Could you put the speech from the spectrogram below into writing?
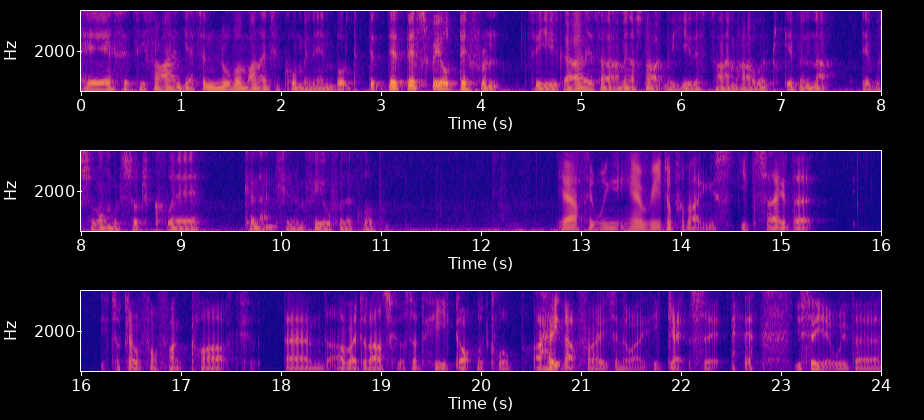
here City find yet another manager coming in. But did this feel different to you guys? I mean, I'll start with you this time, Howard, given that it was someone with such clear connection and feel for the club. Yeah, I think when you, you know, read up about it, you'd say that he took over from Frank Clark, and I read an article that said he got the club. I hate that phrase anyway. He gets it. you see it with uh,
